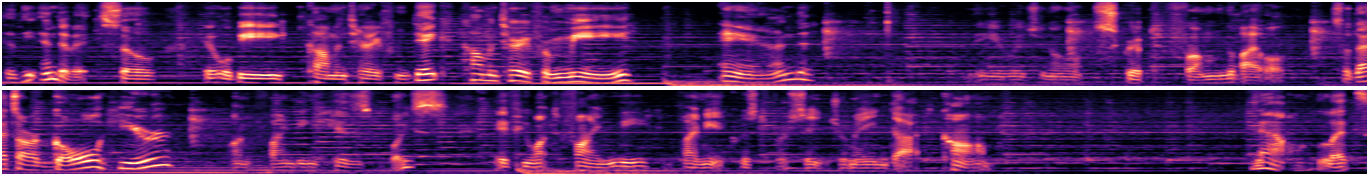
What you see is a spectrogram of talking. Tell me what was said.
to the end of it. So it will be commentary from Dake, commentary from me, and the original script from the Bible. So that's our goal here on finding his voice. If you want to find me, you can find me at ChristopherSt.Germain.com. Now, let's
